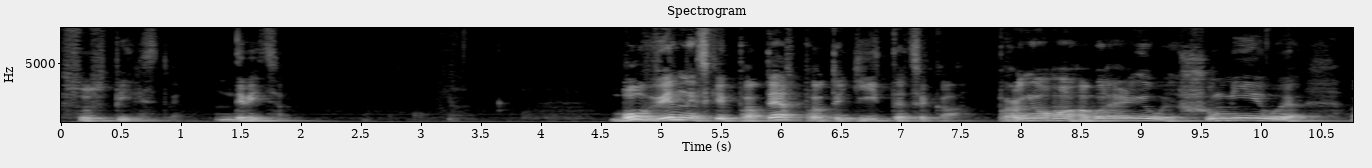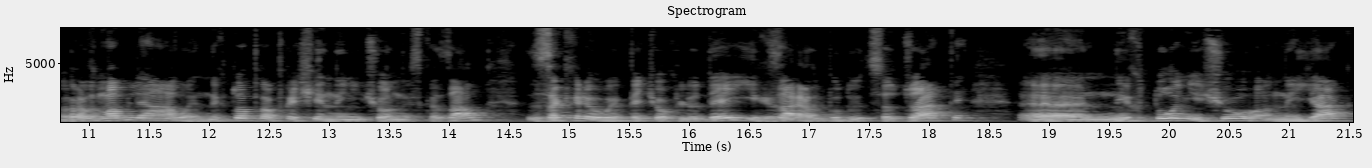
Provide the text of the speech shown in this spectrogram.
в суспільстві. Дивіться. Був Вінницький протест проти дій ТЦК. Про нього говорили, шуміли, розмовляли. Ніхто про причини нічого не сказав. Закрили п'ятьох людей, їх зараз будуть саджати. Е, ніхто нічого ніяк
